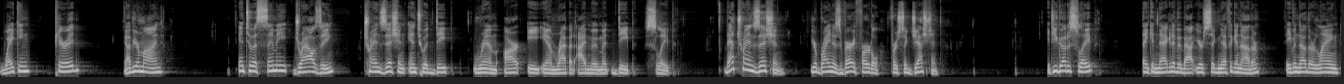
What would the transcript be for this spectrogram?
waking period of your mind into a semi drowsy transition into a deep REM, R E M, rapid eye movement, deep sleep. That transition, your brain is very fertile for suggestion. If you go to sleep thinking negative about your significant other, even though they're laying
